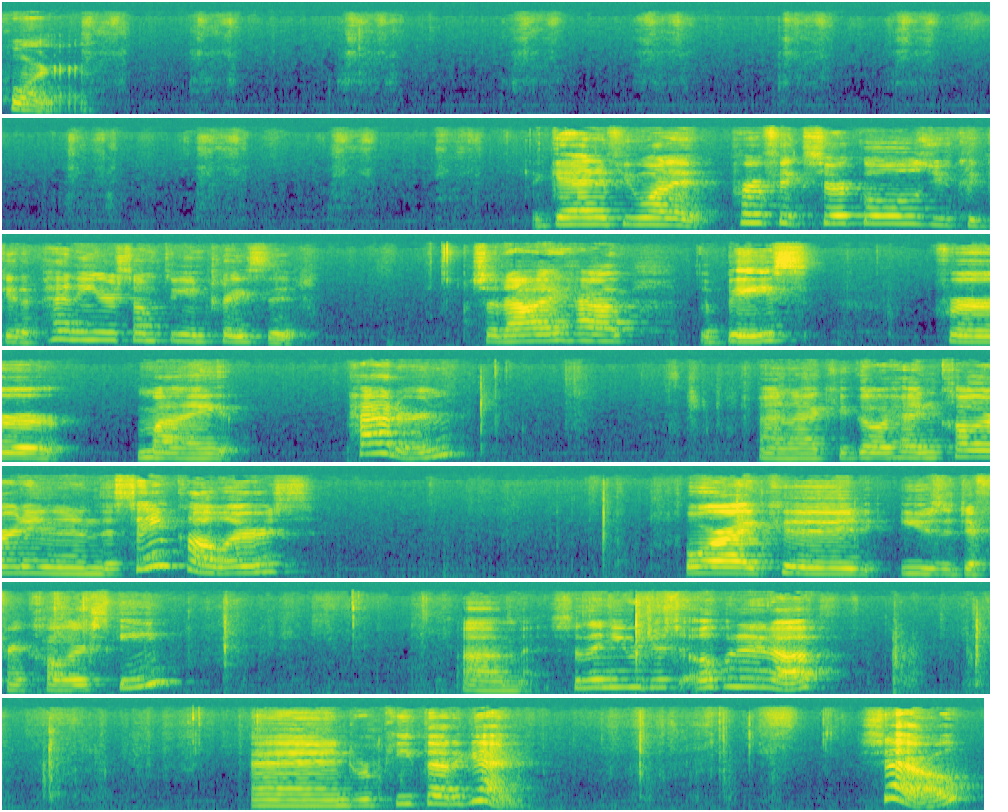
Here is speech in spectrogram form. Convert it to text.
corner. Again, if you wanted perfect circles, you could get a penny or something and trace it. So now I have the base for my pattern. And I could go ahead and color it in, in the same colors. Or I could use a different color scheme. Um, so then you would just open it up and repeat that again. So,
